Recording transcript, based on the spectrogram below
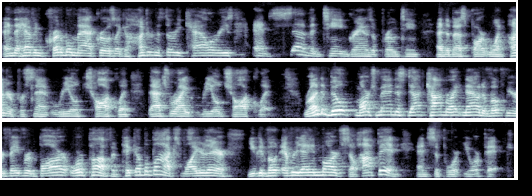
And they have incredible macros like 130 calories and 17 grams of protein. And the best part 100% real chocolate. That's right, real chocolate. Run to builtmarchmadness.com right now to vote for your favorite bar or puff and pick up a box while you're there. You can vote every day in March, so hop in and support your pick.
